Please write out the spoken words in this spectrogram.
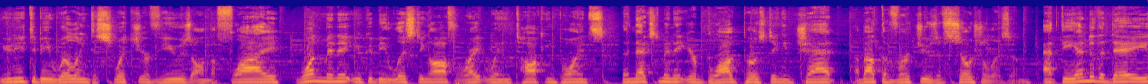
You need to be willing to switch your views on the fly. One minute you could be listing off right-wing talking points, the next minute you're blog posting in chat about the virtues of socialism. At the end of the day,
